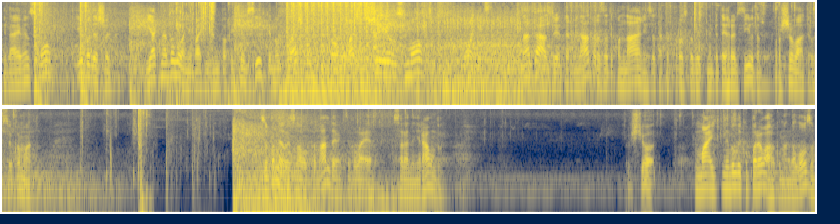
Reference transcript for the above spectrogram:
Кидає він смок і буде шити. Як на долоні, бачить він поки що всіх, кинув флешку, хто не бачить, шиє у смок. Онікс наказує термінатор за таку наглість, за так от просто вийти на п'яти гравців та прошивати усю команду. Зупинили знову команди, як це буває всередині раунду. Що мають невелику перевагу команда Лозу.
